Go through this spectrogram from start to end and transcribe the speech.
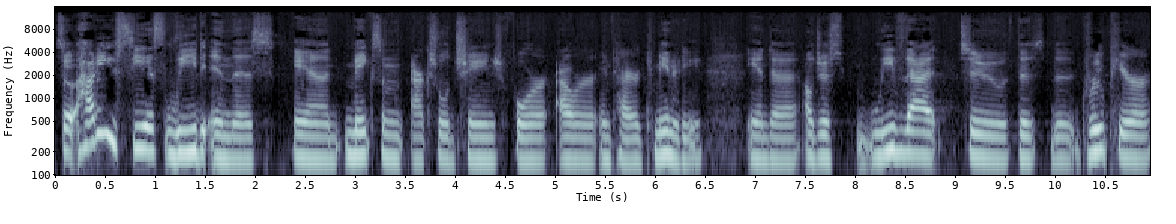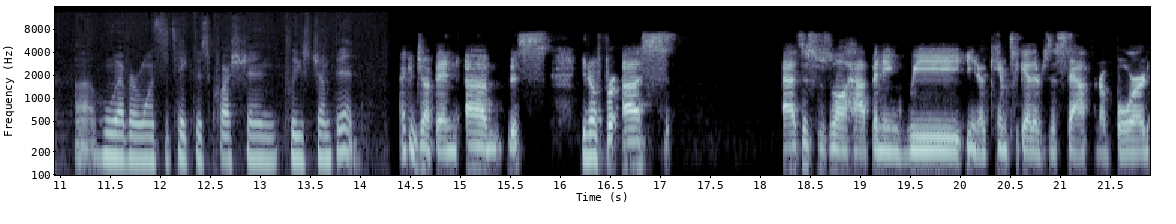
So how do you see us lead in this and make some actual change for our entire community? And uh, i'll just leave that to the the group here uh, whoever wants to take this question please jump in. I can jump in. Um, this you know for us as this was all happening we you know came together as a staff and a board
